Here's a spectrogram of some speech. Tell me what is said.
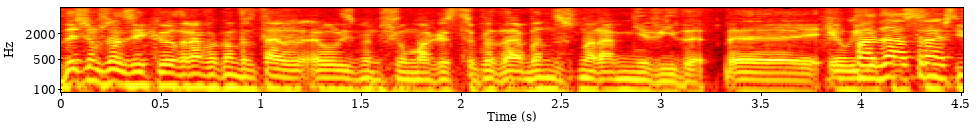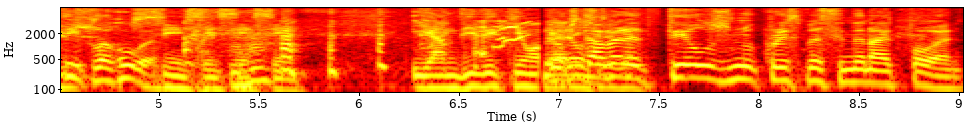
Deixa-me só dizer que eu adorava contratar a Lisbon Film Orchestra para dar a banda sonora à minha vida. Eh, eu Para ia dar atrás de ti pela rua? Sim, sim, sim, sim. E à medida que iam Eu gostava era de tê-los no Christmas in the Night para o ano.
